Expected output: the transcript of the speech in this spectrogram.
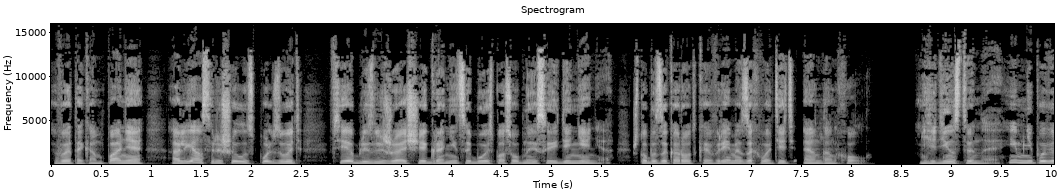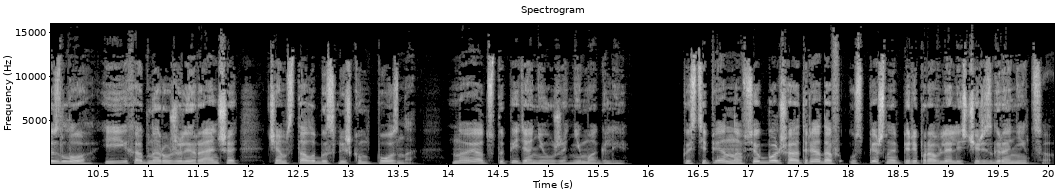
В этой кампании Альянс решил использовать все близлежащие границы боеспособные соединения, чтобы за короткое время захватить Энденхолл. Единственное, им не повезло, и их обнаружили раньше, чем стало бы слишком поздно, но и отступить они уже не могли. Постепенно все больше отрядов успешно переправлялись через границу,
